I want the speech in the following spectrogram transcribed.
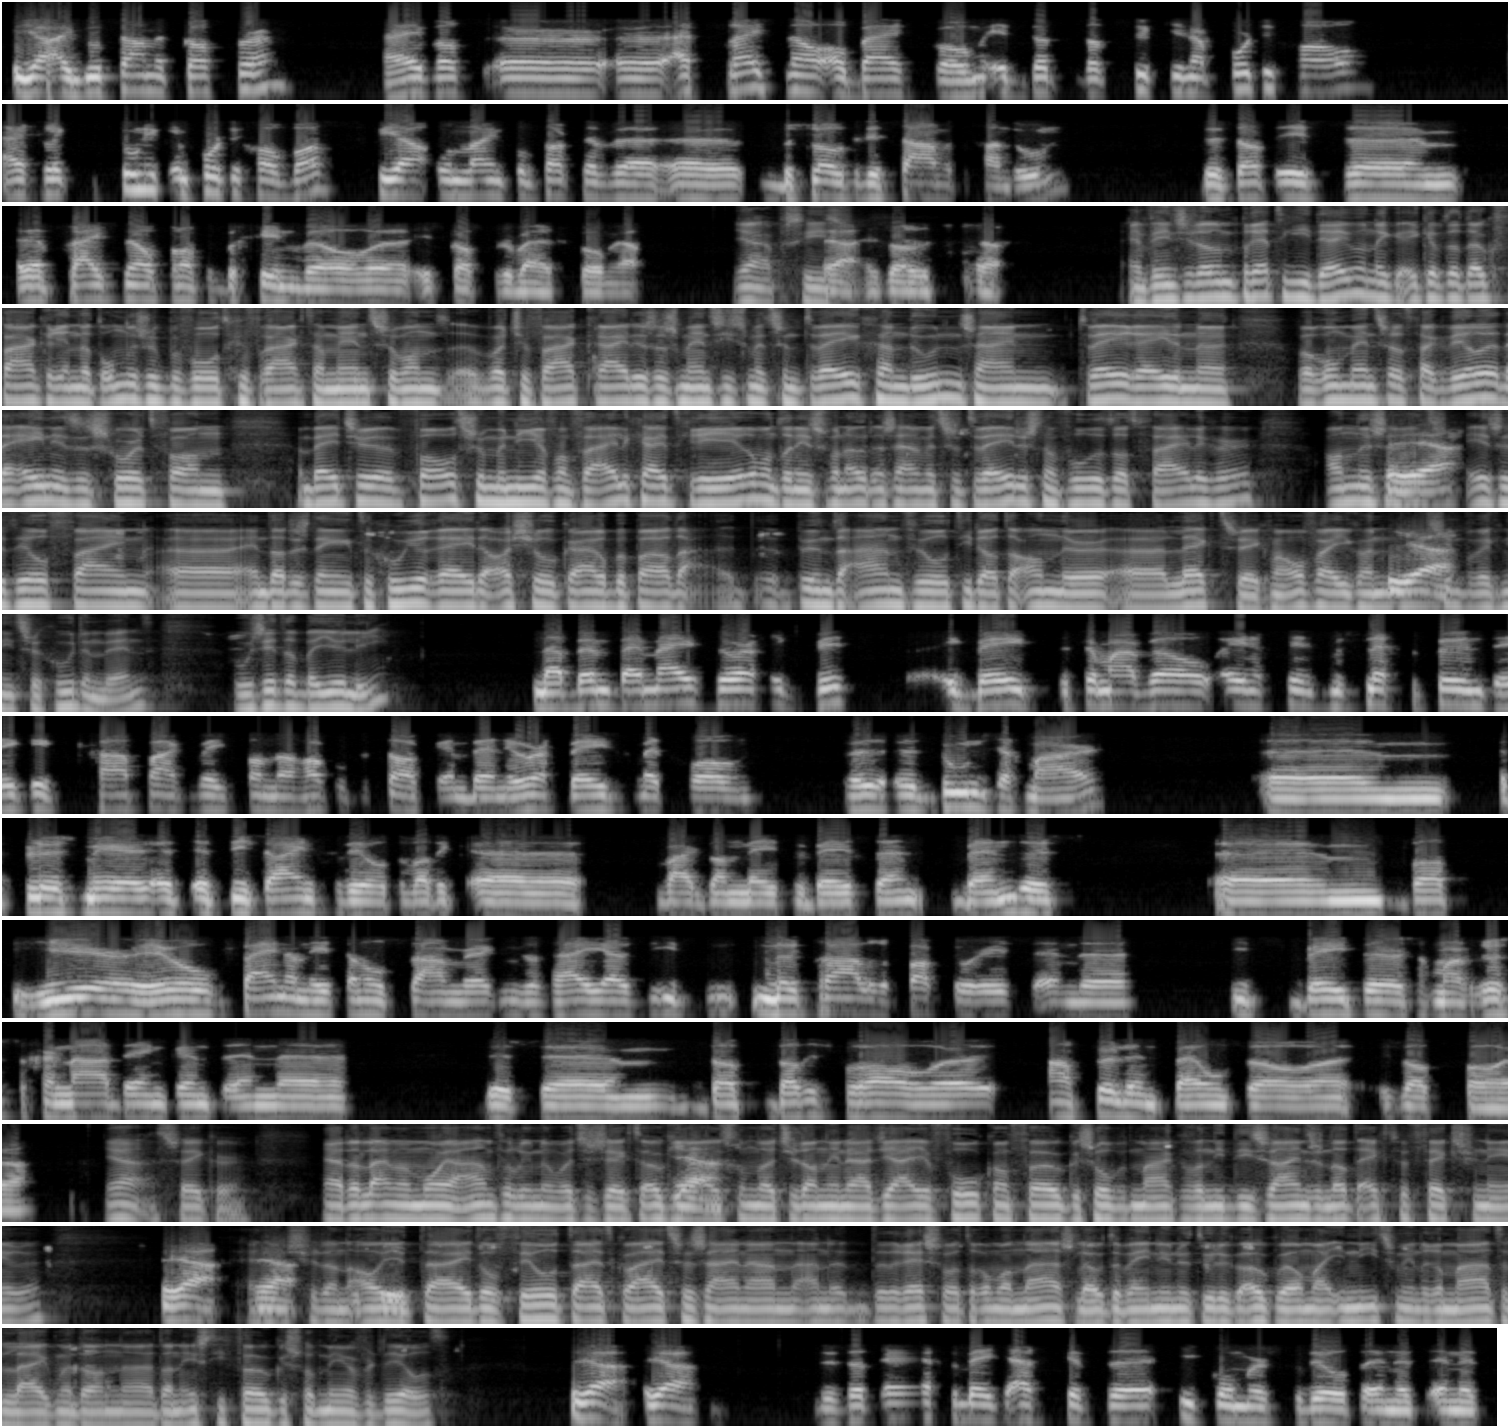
Ja, ik doe het samen met Casper. Hij was er vrij snel al bijgekomen. Dat, dat stukje naar Portugal. Eigenlijk toen ik in Portugal was, via online contact hebben we besloten dit samen te gaan doen. Dus dat is um, vrij snel vanaf het begin wel uh, is Casper erbij gekomen. Ja, ja precies. Ja, is dat, ja. En vind je dat een prettig idee? Want ik, ik heb dat ook vaker in dat onderzoek bijvoorbeeld gevraagd aan mensen. Want eh, wat je vaak krijgt is als mensen iets met z'n tweeën gaan doen, zijn twee redenen waarom mensen dat vaak willen. De ene is een soort van een beetje valse manier van veiligheid creëren. Want dan is het van, oh, dan zijn we met z'n tweeën, dus dan voelt het wat veiliger. Anderzijds is het heel fijn, uh, en dat is denk ik de goede reden, als je elkaar op bepaalde eh, punten aanvult die dat de ander uh, lekt, zeg maar. Of waar je gewoon ja. simpelweg niet zo goed in bent. Hoe zit dat bij jullie? Nou, bij, bij mij erg, ik wist ik weet zeg maar, wel enigszins mijn slechte punten. Ik, ik ga vaak een beetje van de hak op de tak en ben heel erg bezig met gewoon het doen, zeg maar. Um, plus meer het, design gedeelte wat ik, uh, waar ik dan mee bezig ben. ben. Dus um, wat hier heel fijn aan is aan onze samenwerking, dat hij juist iets neutralere factor is en uh, iets beter, zeg maar, rustiger nadenkend en uh, dus um, dat, dat is vooral uh, aanvullend bij ons wel, uh, is wel het geval, ja. Ja, zeker. Ja, dat lijkt me een mooie aanvulling dan wat je zegt. Ook ja. juist omdat je dan inderdaad ja, je vol kan focussen op het maken van die designs en dat echt perfectioneren. Ja, en als je dan al je tijd of veel tijd kwijt zou zijn aan, aan de, de rest wat er allemaal naast loopt, dan ben je nu natuurlijk ook wel, maar in iets mindere mate lijkt me, dan, uh, dan is die focus wat meer verdeeld. Ja, ja. Dus dat is echt een beetje eigenlijk het e-commerce gedeelte en het, en het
